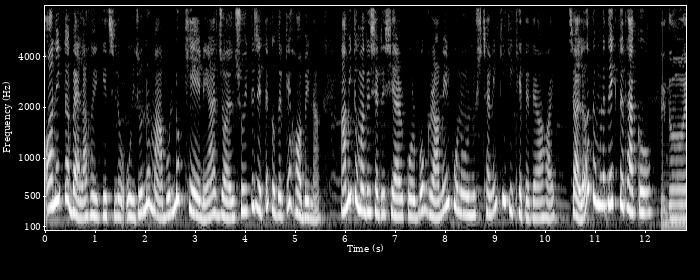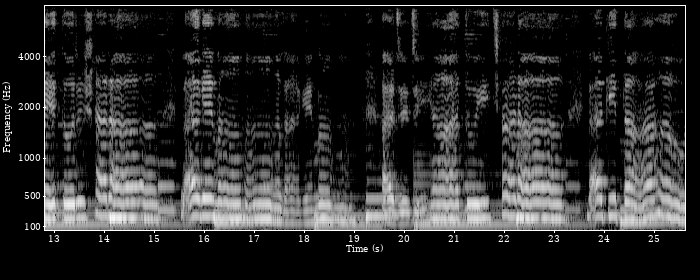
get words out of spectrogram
অনেকটা বেলা হয়ে গেছিল। ওই জন্য মা বলল, খেয়ে নে, আর জল সইতে যেতে তোদেরকে হবে না। আমি তোমাদের সাথে শেয়ার করব, গ্রামের কোনো অনুষ্ঠানে কি কি খেতে দেওয়া হয়। চলো, তোমরা দেখতে থাকো। তোর সারা লাগে না লাগে না। আজ জিয়া তুই ছাড়া, ডাকি তাও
